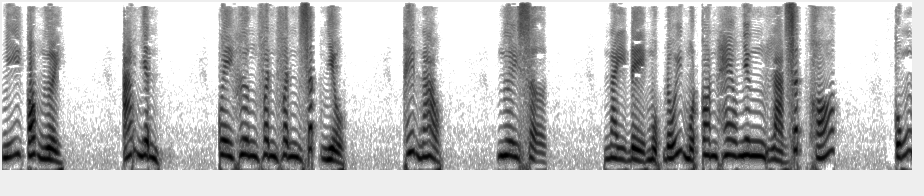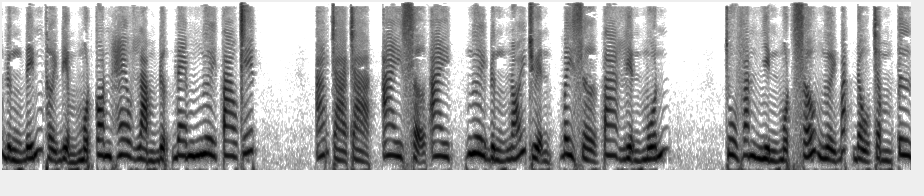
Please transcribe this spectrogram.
Nghĩ có người. Á nhân. Quê hương vân vân rất nhiều. Thế nào? Ngươi sợ. Này để mục đối một con heo nhưng là rất khó. Cũng đừng đến thời điểm một con heo làm được đem ngươi tao chết. Á trà trà, ai sợ ai, ngươi đừng nói chuyện, bây giờ ta liền muốn. Chu Văn nhìn một số người bắt đầu trầm tư,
